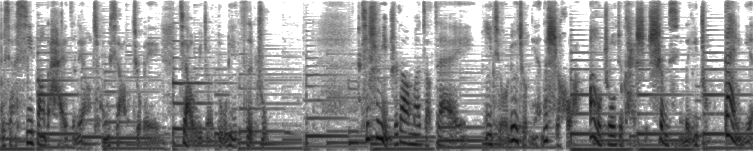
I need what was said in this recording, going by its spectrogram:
不像西方的孩子那样从小就被教育着独立自主。其实你知道吗？早在一九六九年的时候啊，澳洲就开始盛行了一种概念。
